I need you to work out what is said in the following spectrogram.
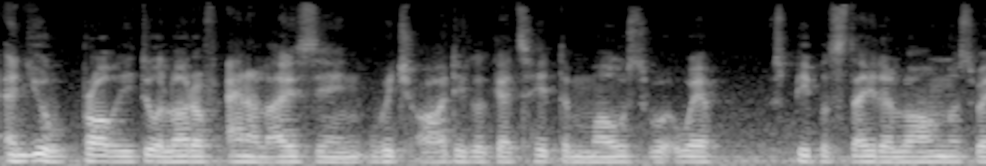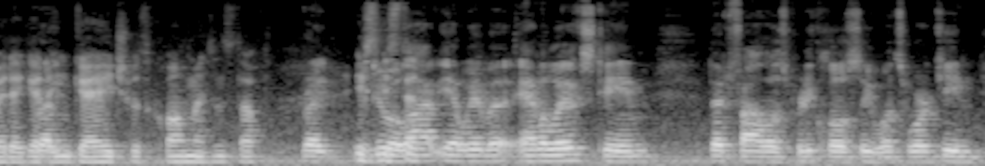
and you probably do a lot of analyzing which article gets hit the most, where people stay the longest, where they get Right. engaged with comments and stuff. Right. We Is- do is a lot. Yeah, we have an analytics team that follows pretty closely what's working,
